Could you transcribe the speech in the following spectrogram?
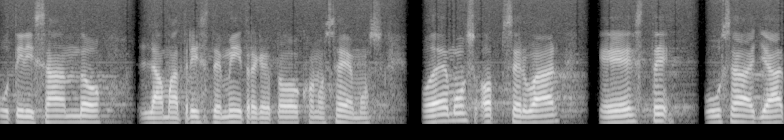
utilizando la matriz de Mitre que todos conocemos, podemos observar que este usa ya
